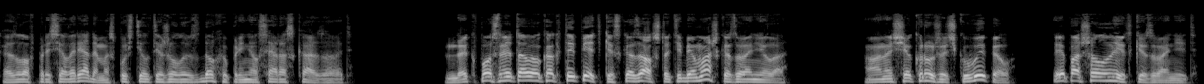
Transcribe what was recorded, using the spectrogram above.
Козлов присел рядом и спустил тяжелый вздох и принялся рассказывать. «Так после того, как ты Петьке сказал, что тебе Машка звонила, он еще кружечку выпил и пошел Литке звонить.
